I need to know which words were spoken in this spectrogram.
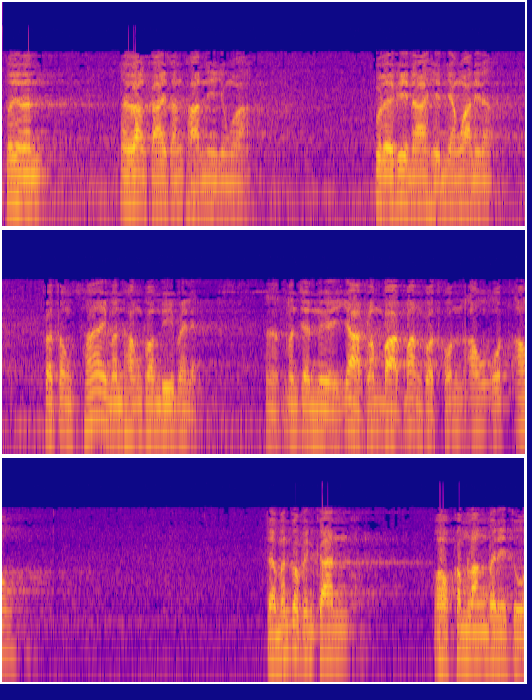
เพราะฉะนั้นร่างกายสังขารนี่ยังว่า ผู้ใดพี่นาเห็นอย่างว่านี่นะก็ต้องใช้มันทำความดีไปแหละมันจะเหนื่อยยากลำบากบ้างก็ทนเอาอดเอา แต่มันก็เป็นการ ออกกำลังไปในตัว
